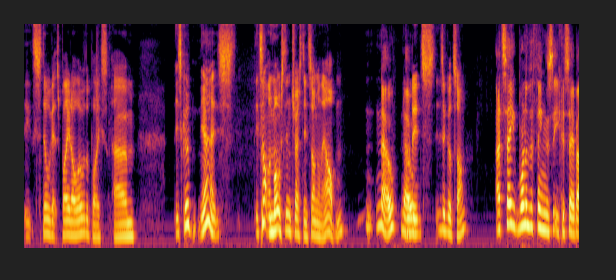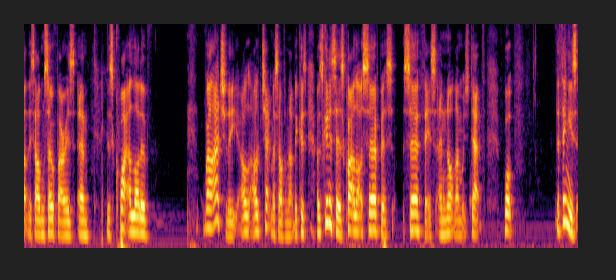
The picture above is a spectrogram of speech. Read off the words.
it still gets played all over the place. Um, it's good. Yeah, it's it's not the most interesting song on the album, No, no. but it's it's a good song. I'd say one of the things that you could say about this album so far is um, there's quite a lot of. Well, actually, I'll, I'll check myself on that because I was going to say there's quite a lot of surface, surface, and not that much depth. But the thing is,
